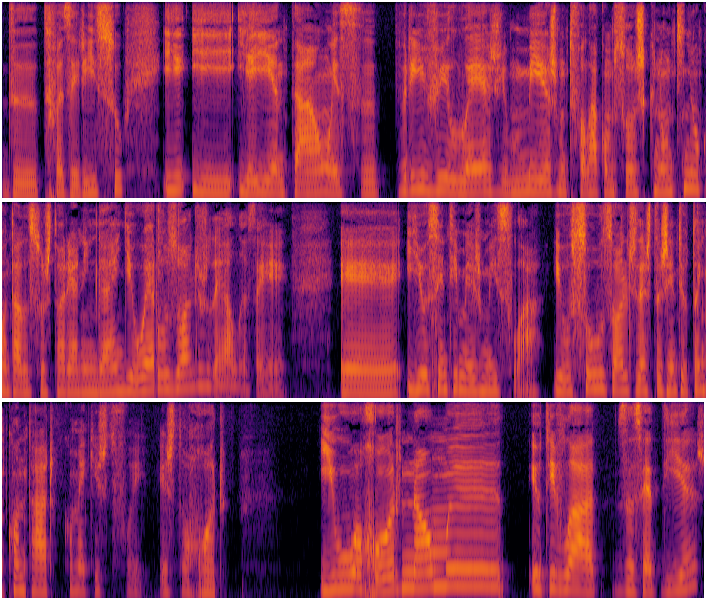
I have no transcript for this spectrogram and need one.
de, de fazer isso, e, e, e, aí então esse privilégio mesmo de falar com pessoas que não tinham contado a sua história a ninguém, e eu era os olhos delas. É, é, e eu senti mesmo isso lá. Eu sou os olhos desta gente, eu tenho que contar como é que isto foi, este horror. E o horror não me. Eu tive lá 17 dias,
